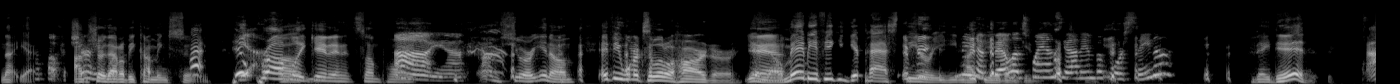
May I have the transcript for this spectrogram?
Not yet. I'm he sure that'll be coming soon. He'll Yeah. probably Um, get in at some point. Oh yeah. I'm sure, you know, if he works a little harder, you Yeah. know, maybe if he can get past If he- theory, he, You might mean the be able Bella to get- twins got in before Cena? They did. You Wow.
